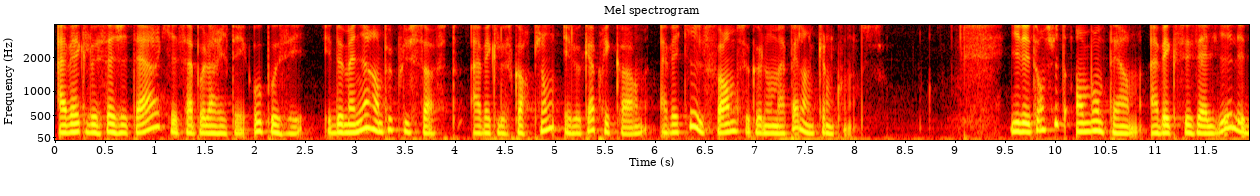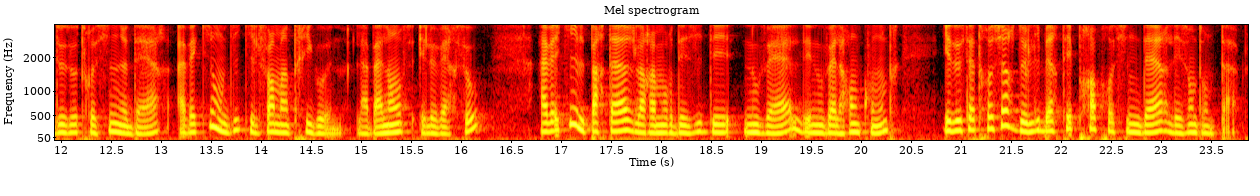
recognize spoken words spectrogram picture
Avec le Sagittaire, qui est sa polarité opposée, et de manière un peu plus soft, avec le Scorpion et le Capricorne, avec qui ils forment ce que l'on appelle un quinconce. Il est ensuite en bon terme avec ses alliés, les deux autres signes d'air, avec qui on dit qu'ils forment un trigone, la balance et le verso, avec qui ils partagent leur amour des idées nouvelles, des nouvelles rencontres, et de cette recherche de liberté propre aux signes d'air, les indomptables.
